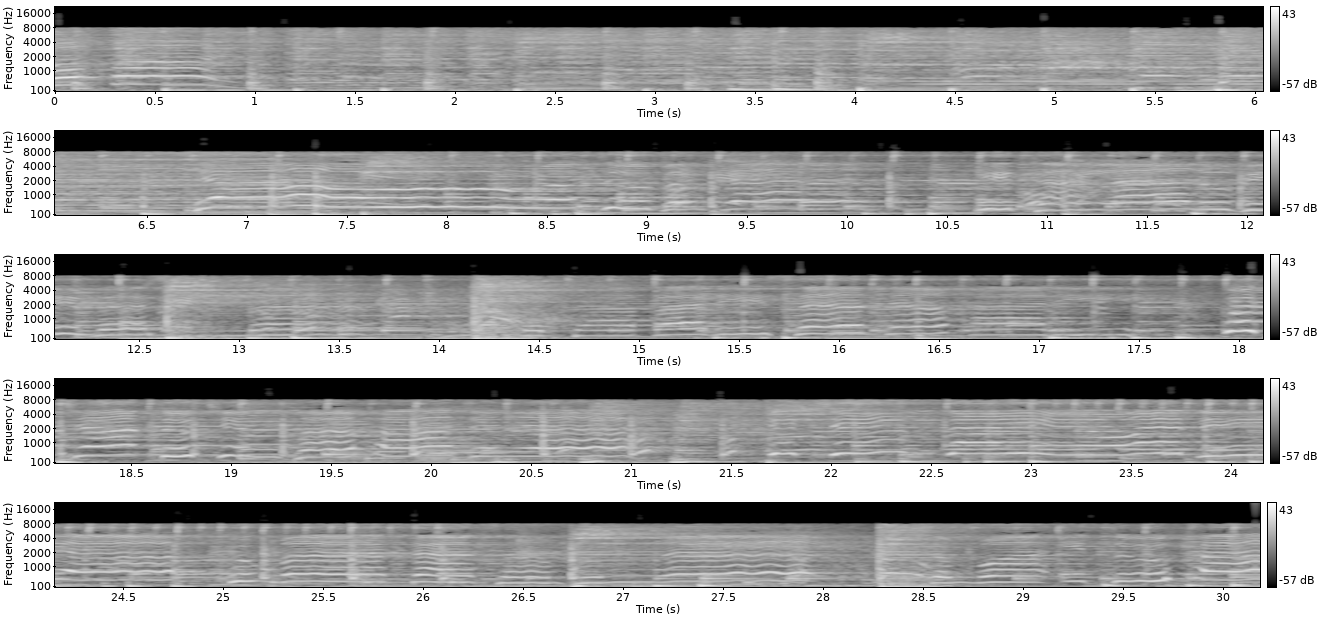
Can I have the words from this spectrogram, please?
Gopon Jauh waktu berjalan Kita lalu bersama. Betapa di setiap hari Ku jatuh cinta padanya Semua itu karena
